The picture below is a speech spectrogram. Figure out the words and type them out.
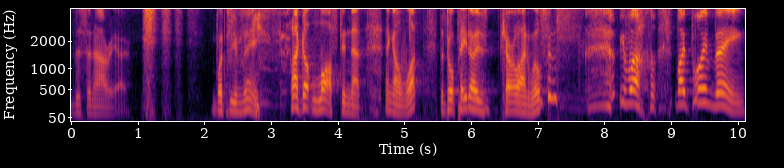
the scenario. What do you mean? I got lost in that. Hang on, what? The torpedoes, Caroline Wilson? Well, my point being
